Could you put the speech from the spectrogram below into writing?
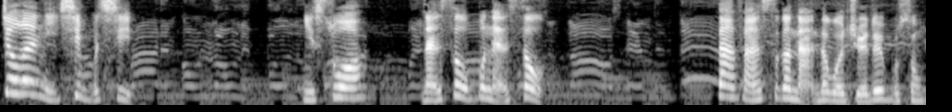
就问你气不气？你说难受不难受？但凡是个男的，我绝对不送。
